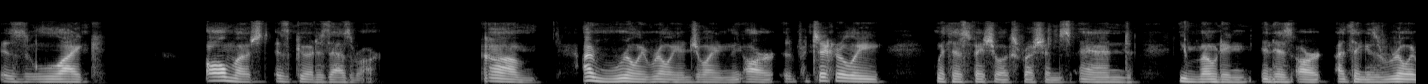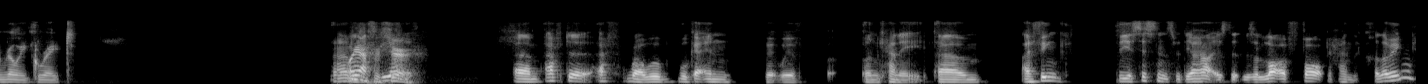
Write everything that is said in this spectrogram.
is like almost as good as Asrar. Um I'm really, really enjoying the art, particularly with his facial expressions and emoting in his art. I think is really, really great. Um, oh yeah, for sure. honest, um, after, af well, we'll we'll get into it with Uncanny. Um, I think the assistance with the art is that there's a lot of thought behind the coloring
